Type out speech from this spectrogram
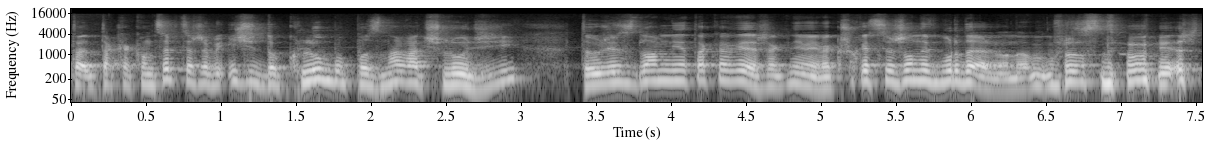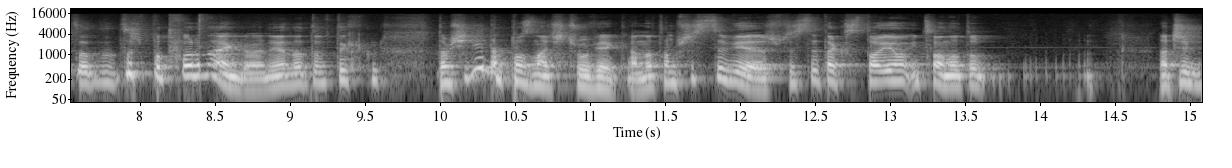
ta, taka koncepcja, żeby iść do klubu, poznawać ludzi, to już jest dla mnie taka, wiesz, jak nie wiem, jak szukać sobie żony w burdelu, no po prostu, wiesz, to, to coś potwornego, nie? No to w tych, tam się nie da poznać człowieka, no tam wszyscy, wiesz, wszyscy tak stoją i co, no to znaczy,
